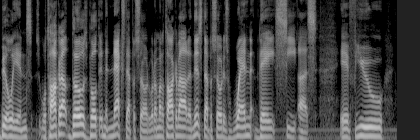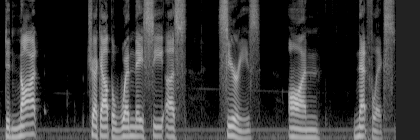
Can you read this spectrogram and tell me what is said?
Billions. We'll talk about those both in the next episode. What I'm going to talk about in this episode is when they see us. If you did not check out the When They See Us series on Netflix,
